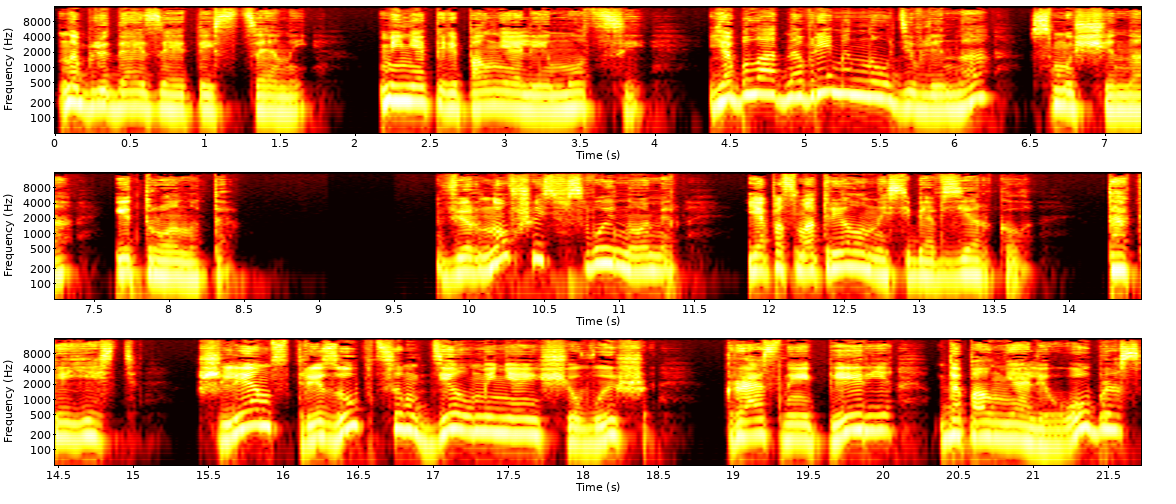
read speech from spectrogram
наблюдая за этой сценой. Меня переполняли эмоции. Я была одновременно удивлена, смущена и тронута. Вернувшись в свой номер, я посмотрела на себя в зеркало. Так и есть. Шлем с трезубцем делал меня еще выше. Красные перья дополняли образ,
